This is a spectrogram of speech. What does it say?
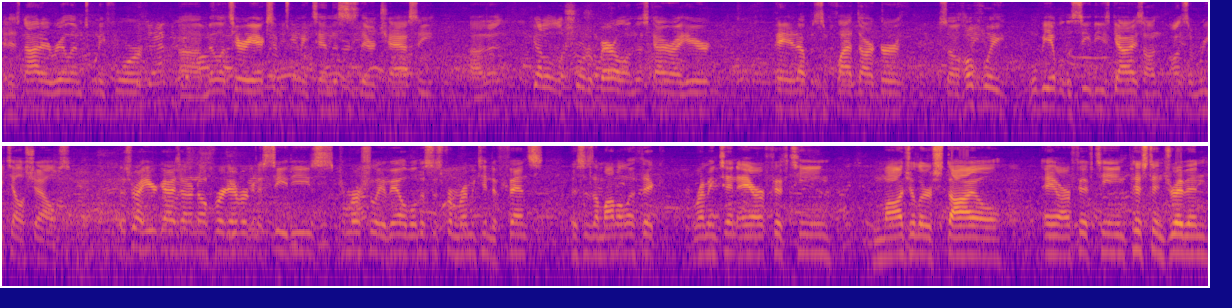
It is not a real M24 uh, military XM 2010. This is their chassis. Uh, got a little shorter barrel on this guy right here, painted up with some flat dark earth. So hopefully we'll be able to see these guys on, on some retail shelves. This right here, guys, I don't know if we're ever going to see these commercially available. This is from Remington Defense. This is a monolithic Remington AR-15 modular style AR-15 piston driven.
